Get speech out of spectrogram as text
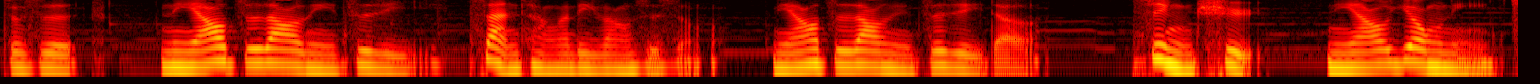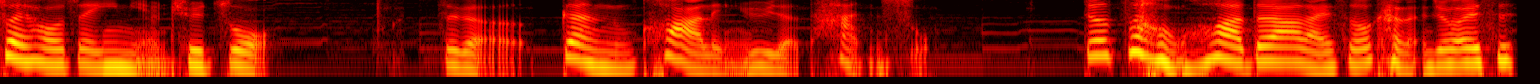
就是你要知道你自己擅长的地方是什么，你要知道你自己的兴趣，你要用你最后这一年去做这个更跨领域的探索。就这种话对他来说，可能就会是，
